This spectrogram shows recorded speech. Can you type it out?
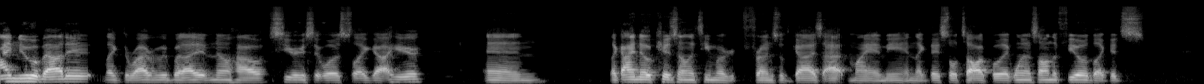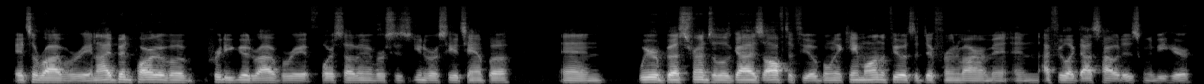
I knew about it, like the rivalry, but I didn't know how serious it was till I got here. And like I know kids on the team are friends with guys at Miami, and like they still talk. But like when it's on the field, like it's it's a rivalry. And I've been part of a pretty good rivalry at Florida Southern versus University of Tampa, and we were best friends with those guys off the field. But when it came on the field, it's a different environment, and I feel like that's how it is going to be here.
